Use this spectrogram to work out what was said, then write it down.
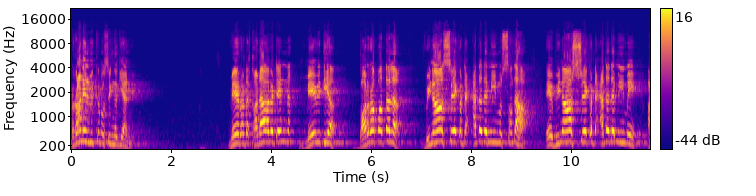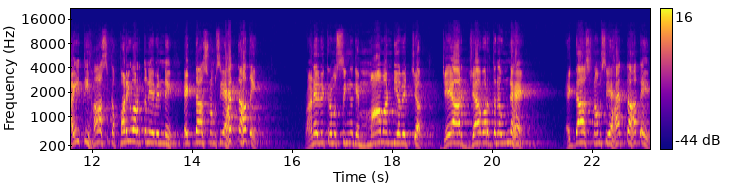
රනිල් වික්‍රමසිංහ කියන්නේ. මේ රට කඩාවැටෙන්න මේ විදිහ බරපතල විනාශයකට ඇද දැමීම සඳහා ඒ විනාශයකට ඇද දැමීමේ ඓතිහාසික පරිවර්තනය වෙන්නේ 1977 රනිල් වික්‍රමසිංහගේ මාමණ්ඩිය වෙච්ච ජේ.ආර් ජයවර්ධන උන්නේ 1977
